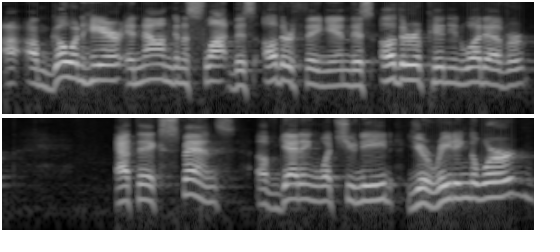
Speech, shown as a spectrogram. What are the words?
I, I'm going here and now I'm going to slot this other thing in, this other opinion, whatever at the expense of getting what you need. You're reading the Word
